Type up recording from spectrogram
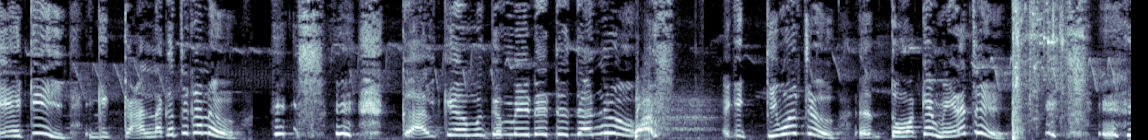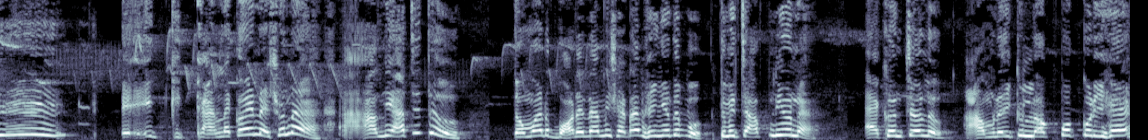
এ কি? কান্না করছ কেন? কালকে আমাকে মেরেছে জানো? এ কি- বলছো? তোমাকে মেরেছে? কান্না করে না শোনা আমি আছি তো। তোমার বরের আমি সেটা ভেঙে দেবো তুমি চাপ নিও না। এখন চলো আমরা একটু লকপক করি হ্যাঁ?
